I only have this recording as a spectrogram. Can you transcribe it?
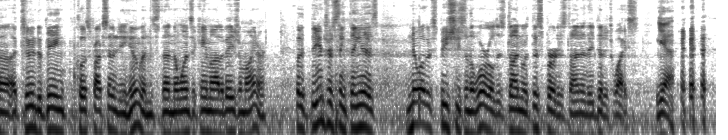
uh, attuned to being close proximity to humans than the ones that came out of Asia Minor. But the interesting thing is, no other species in the world has done what this bird has done, and they did it twice. Yeah.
